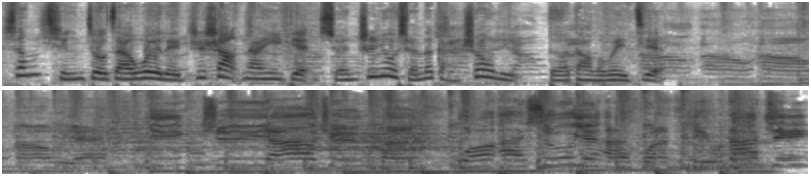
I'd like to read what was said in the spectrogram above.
乡情就在味蕾之上那一点玄之又玄的感受里得到了慰藉。一网打尽，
